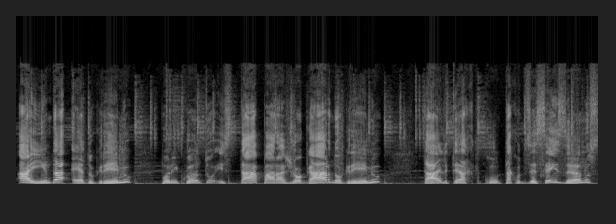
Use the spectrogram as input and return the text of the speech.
ainda é do Grêmio. Por enquanto, está para jogar no Grêmio, tá? Ele tá com, tá com 16 anos,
